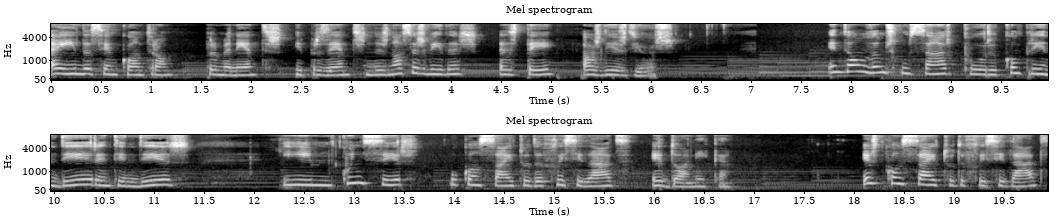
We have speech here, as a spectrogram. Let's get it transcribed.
ainda se encontram permanentes e presentes nas nossas vidas até aos dias de hoje. Então vamos começar por compreender, entender e conhecer o conceito da felicidade hedónica. Este conceito de felicidade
